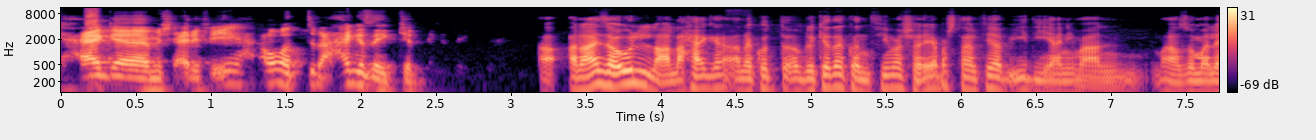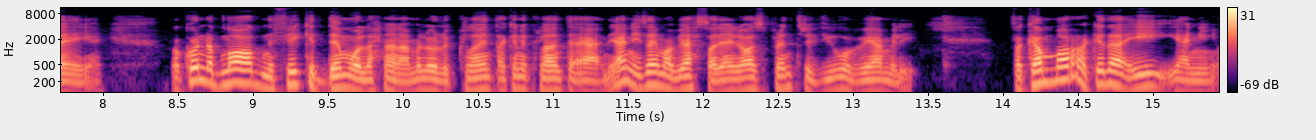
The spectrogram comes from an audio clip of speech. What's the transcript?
حاجة مش عارف إيه هو بتبقى حاجة زي كده. أنا عايز أقول على حاجة أنا كنت قبل كده كنت في مشاريع بشتغل فيها بإيدي يعني مع مع زملائي يعني. فكنا بنقعد ن fake ال demo اللي إحنا نعمله لل client أكن ال client قاعد يعني زي ما بيحصل يعني هو sprint review بيعمل إيه. فكم مرة كده إيه يعني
